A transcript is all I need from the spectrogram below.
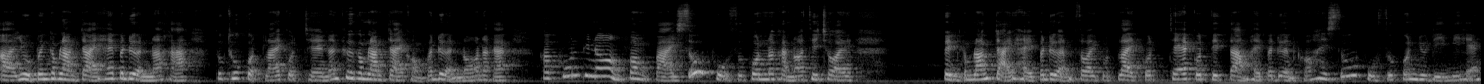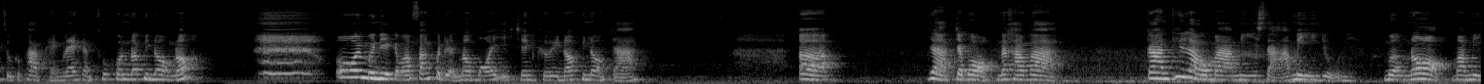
อ่าอยู่เป็นกำลังใจให้ป้าเดือนนะคะ ทุกๆ กดไลค์กดแชร์นั่นคือกำลังใจของป้าเดือนเนาะนะคะ ขอบคุณพี่น้องป้องปายสู้ผู้สุคนนะคะเนาะที่ช่วย เป็นกำลังใจให้ประเดือนซอยกดไลค์กดแชร์กดติดตามให้ประเดือนขอให้สู้ผู้สุขคนอยู่ดีมีแห้งสุขภาพแข็งแรงกันทุกคนเนาะพี่น้องเนาะโอ้ยมือนี้ก็มาฟังประเดือนเมามอยอีกเช่นเคยเนาะพี่น้องจ๋าเอ่ออยากจะบอกนะคะว่า การที่เรามามีสามีอยู่เมืองนอกมามี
